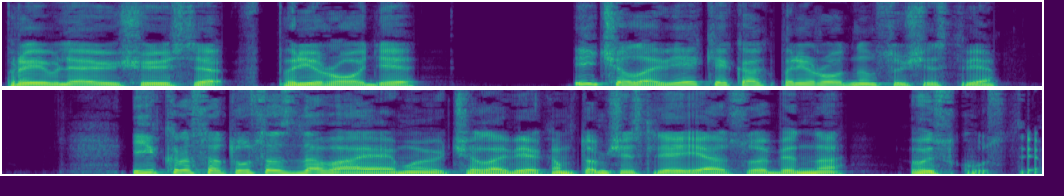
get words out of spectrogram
проявляющуюся в природе, и человеке как природном существе, и красоту, создаваемую человеком, в том числе и особенно в искусстве.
